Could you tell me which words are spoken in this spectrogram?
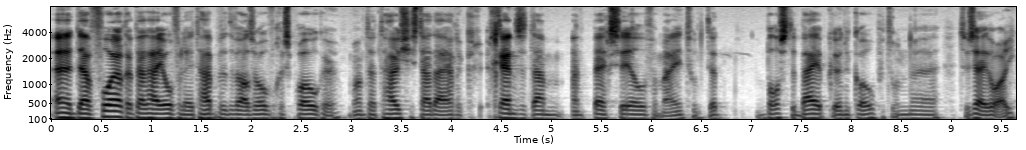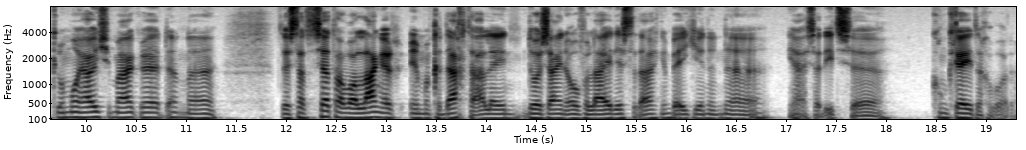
eh, daarvoor dat hij overleed, hebben we het wel eens over gesproken. Want dat huisje staat eigenlijk grenzend aan, aan het perceel van mij. En toen ik dat bos erbij heb kunnen kopen, toen, eh, toen zei hij... Oh, je kunt een mooi huisje maken, dan... eh, dus dat zet al wel langer in mijn gedachten. Alleen door zijn overlijden is dat eigenlijk een beetje in een... ja, is dat iets concreter geworden.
